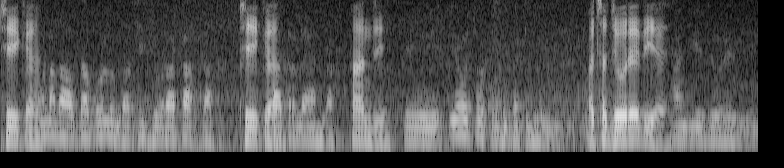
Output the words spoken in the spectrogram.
ਠੀਕ ਹੈ। ਉਹਨਾਂ ਦਾ ਆਪਦਾ ਬੁੱਲ ਹੁੰਦਾ ਸੀ ਜੋਰਾ ਘਰ ਦਾ ਠੀਕ ਹੈ। ਡਾਕਟਰ ਲੈਣ ਦਾ। ਹਾਂਜੀ। ਤੇ ਇਹ ਉਹ ਝੋਟੇ ਦੀ ਕੱਟੀ ਹੋਈ ਹੈ ਅੱਛਾ ਜੋਰੇ ਦੀ ਹੈ? ਹਾਂਜੀ ਇਹ ਜੋਰੇ ਦੀ ਹੈ।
